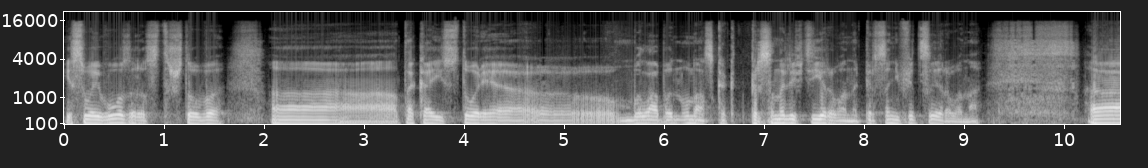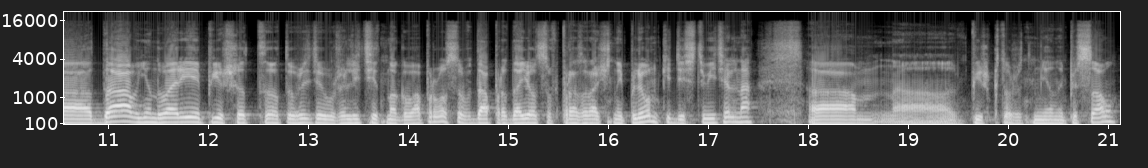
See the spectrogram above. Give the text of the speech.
и свой возраст, чтобы э, такая история э, была бы у нас как персонализирована, персонифицирована. А, да, в январе пишет, вот, видите, уже летит много вопросов. Да, продается в прозрачной пленке, действительно. А, а, пишет, кто же мне написал.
